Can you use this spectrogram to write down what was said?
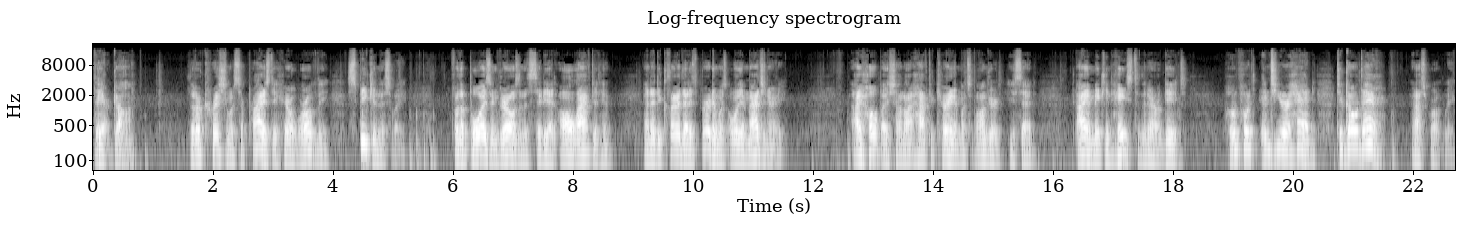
they are gone. Little Christian was surprised to hear a worldly speak in this way, for the boys and girls in the city had all laughed at him, and had declared that his burden was only imaginary. I hope I shall not have to carry it much longer, he said. I am making haste to the narrow gate. Who put into your head to go there? asked Worldly.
